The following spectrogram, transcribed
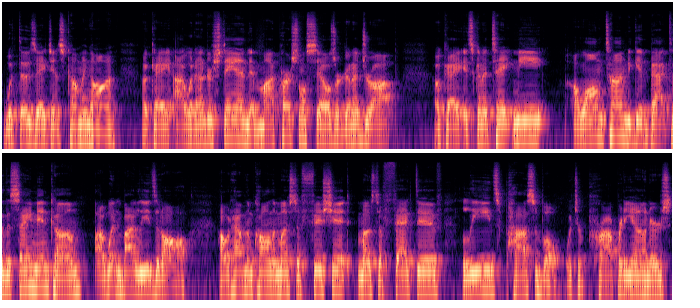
with those agents coming on. Okay, I would understand that my personal sales are gonna drop. Okay, it's gonna take me a long time to get back to the same income. I wouldn't buy leads at all. I would have them calling the most efficient, most effective leads possible, which are property owners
